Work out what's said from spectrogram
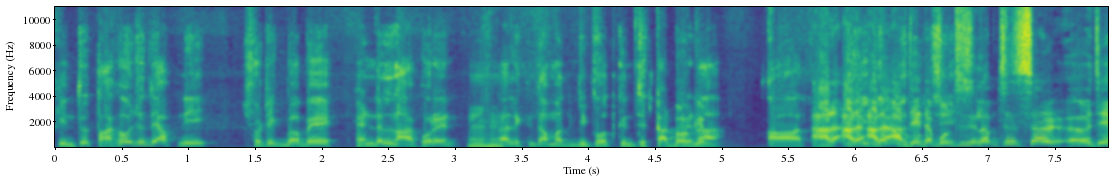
কিন্তু তাকেও যদি আপনি সঠিকভাবে হ্যান্ডেল না করেন তাহলে কিন্তু আমাদের বিপদ কিন্তু কাটবে না। আর আর আর যেটা বলতেছিলাম যে স্যার যে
